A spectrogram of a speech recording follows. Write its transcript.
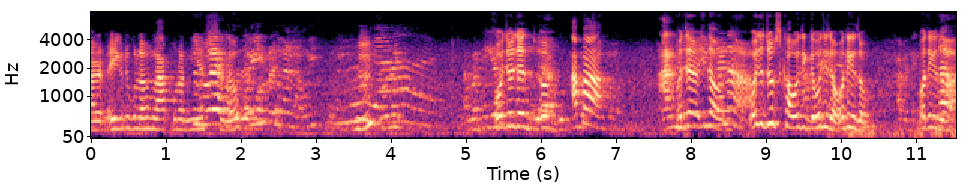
আর এইগুলো হলো আপুরা নিয়ে আসছিল। হুম? ওই যে আপা ওই যে ই দাও ওই যে জুস খাও ওদিক যাও ওদিকে যাও ওদিকে যাও।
